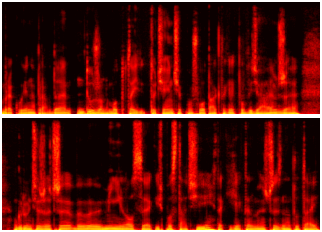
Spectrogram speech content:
brakuje naprawdę dużo, no bo tutaj to cięcie poszło tak, tak jak powiedziałem, że w gruncie rzeczy były mini losy jakiejś postaci, takich jak ten mężczyzna tutaj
